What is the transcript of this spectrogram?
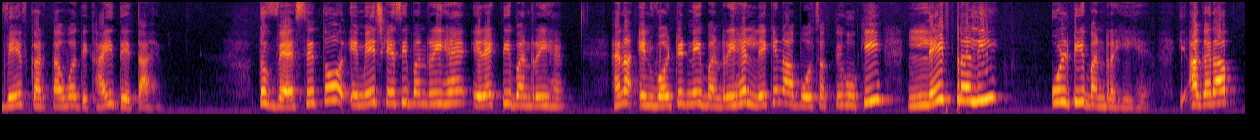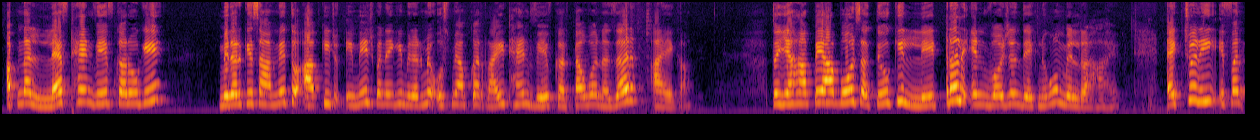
वेव करता हुआ दिखाई देता है। तो वैसे तो इमेज कैसी बन रही है? इरेक्टिव बन रही है। है ना? इन्वर्टेड नहीं बन रही है, लेकिन आप बोल सकते हो कि लेटरली उल्टी बन रही है। कि अगर आप अपना लेफ़्ट हैंड वेव करोगे मिरर के सामने तो आपकी जो इमेज बनेगी मिरर में, उसमें आपका राइट हैंड वेव करता हुआ नज़र आएगा। तो यहाँ पे आप बोल सकते हो कि लेटरल इन्वर्जन देखने को मिल रहा है। Actually if an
